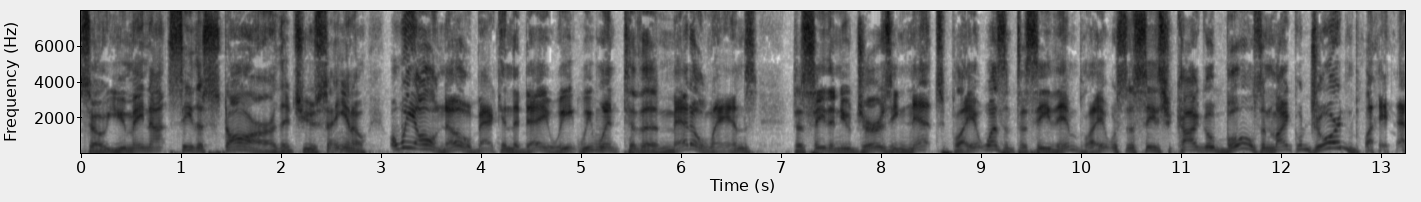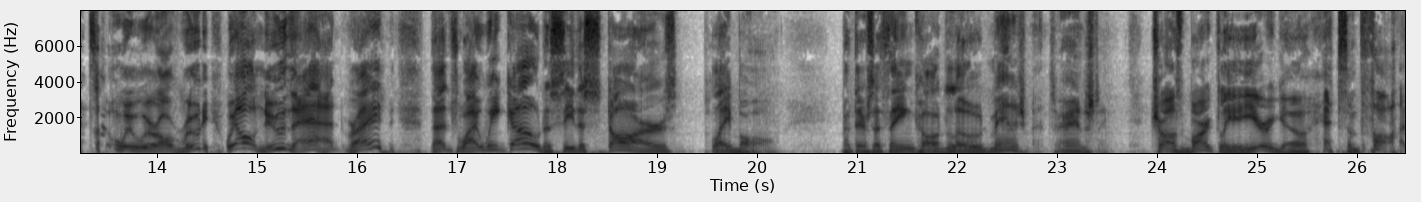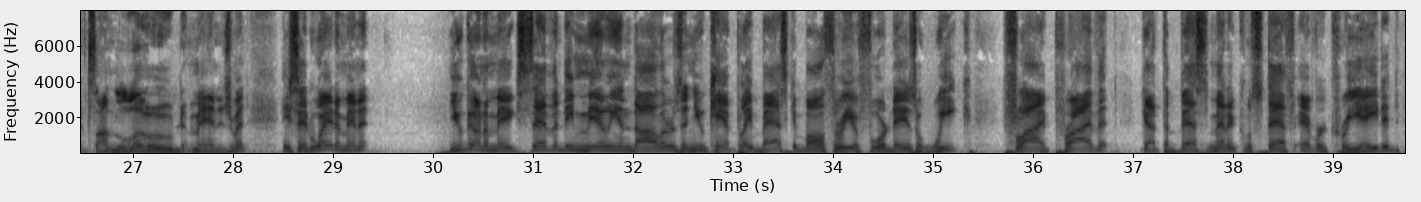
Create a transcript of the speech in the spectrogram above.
So you may not see the star that you say, you know, well, we all know back in the day, we, we went to the Meadowlands to see the New Jersey Nets play. It wasn't to see them play, it was to see Chicago Bulls and Michael Jordan play. That's we were all rooting. We all knew that, right? That's why we go to see the stars play ball. But there's a thing called load management. It's very interesting. Charles Barkley a year ago had some thoughts on load management. He said, wait a minute. You're going to make $70 million and you can't play basketball three or four days a week, fly private, got the best medical staff ever created.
